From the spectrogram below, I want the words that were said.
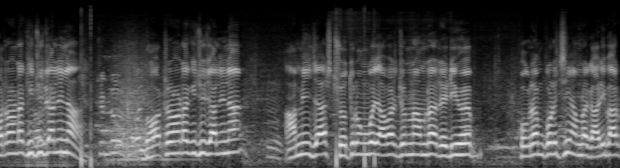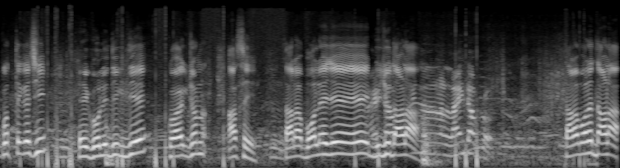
ঘটনাটা কিছু জানি না। ঘটনাটা কিছু জানি না। আমি জাস্ট চতুরঙ্গ যাওয়ার জন্য আমরা রেডি হয়ে প্রোগ্রাম করেছি। আমরা গাড়ি বার করতে গেছি। এই গলি দিক দিয়ে কয়েকজন আসে। তারা বলে যে এই বিজু দাঁড়া। তারা বলে দাঁড়া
